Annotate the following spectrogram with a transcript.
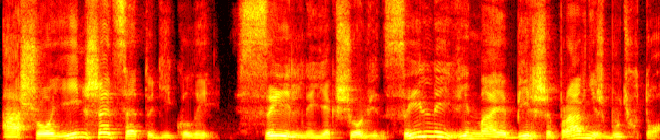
А що інше, це тоді, коли сильний, якщо він сильний, він має більше прав, ніж будь-хто.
